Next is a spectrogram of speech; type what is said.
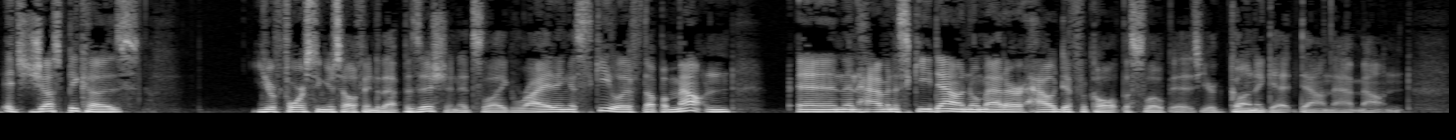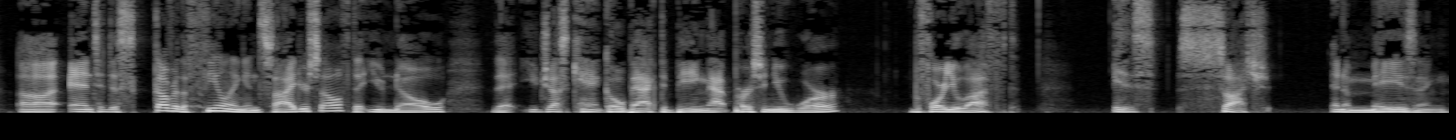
it's just because you're forcing yourself into that position. It's like riding a ski lift up a mountain and then having to ski down no matter how difficult the slope is. You're going to get down that mountain. Uh, and to discover the feeling inside yourself that you know that you just can't go back to being that person you were before you left is such an amazing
